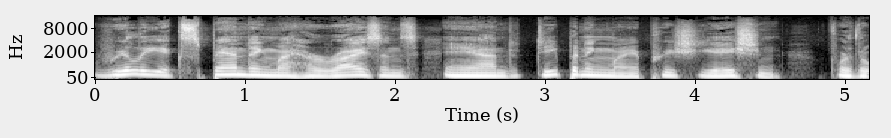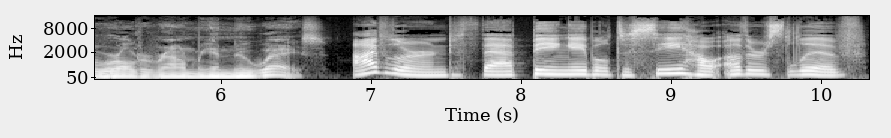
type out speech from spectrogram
really expanding my horizons and deepening my appreciation for the world around me in new ways. I've learned that being able to see how others live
